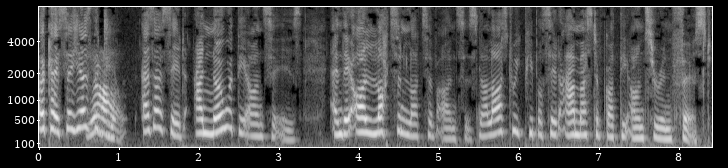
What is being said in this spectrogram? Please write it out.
Okay, so here's the deal. As I said, I know what the answer is, and there are lots and lots of answers. Now, last week people said I must have got the answer in first.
